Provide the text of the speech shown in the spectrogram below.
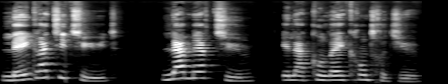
l'ingratitude, l'amertume et la colère contre Dieu.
